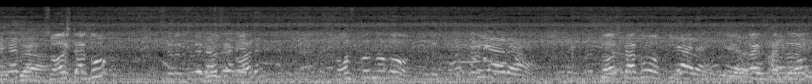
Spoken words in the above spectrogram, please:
सॉस टाकू? सॉस पण नको. सॉस टाकू? काय खातोय?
